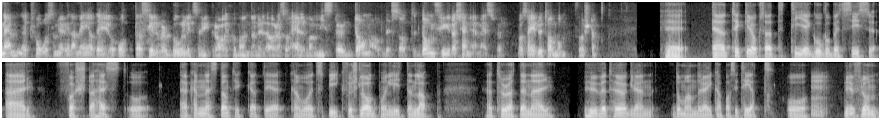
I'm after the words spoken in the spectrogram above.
nämner två som jag vill ha med och det är ju 8 Silver Bullet som gick bra i skymundan i lördags och 11 Mr Donald. Så att de fyra känner jag mest för. Vad säger du Tom om första? Eh, jag tycker också att 10 Gogo Betsisu är första häst och jag kan nästan tycka att det kan vara ett spikförslag på en liten lapp. Jag tror att den är huvudet högre än de andra i kapacitet och Mm. nu från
